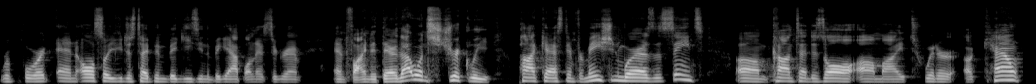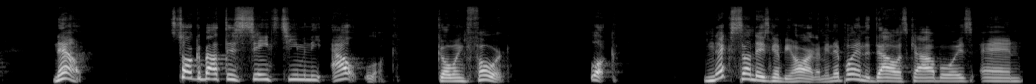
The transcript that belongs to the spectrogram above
report. And also, you can just type in Big Easy in the Big Apple on Instagram and find it there. That one's strictly podcast information, whereas the Saints um, content is all on my Twitter account. Now, let's talk about this Saints team and the outlook going forward. Look, next Sunday is going to be hard. I mean, they're playing the Dallas Cowboys, and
